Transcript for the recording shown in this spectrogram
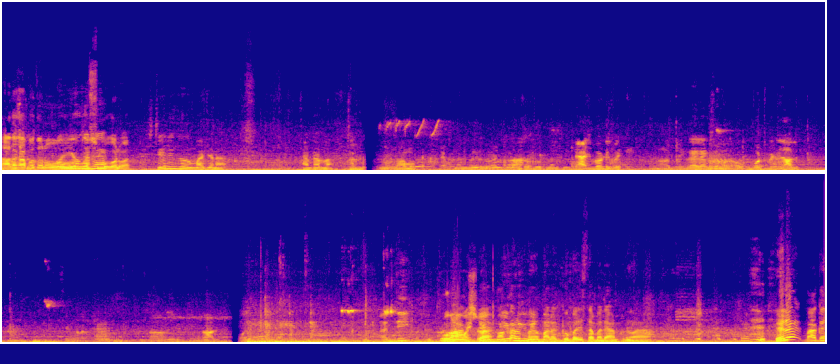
తాత కాకపోతే నువ్వు? స్టీరింగ్ మధ్యన. సెంటర్లో? నాము డాష్ బోర్డు పెట్టి. రైలాండ్ సింబల్. ఒక బొట్టు పెట్టి చాలు. అది మొక్కలు మళ్ళీ గుమ్మరిస్తా మళ్ళీ అనుకున్నావా? ఏలే బాగా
